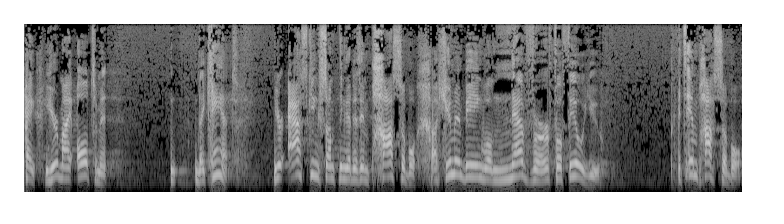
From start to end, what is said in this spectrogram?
hey, you're my ultimate. They can't. You're asking something that is impossible. A human being will never fulfill you. It's impossible.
